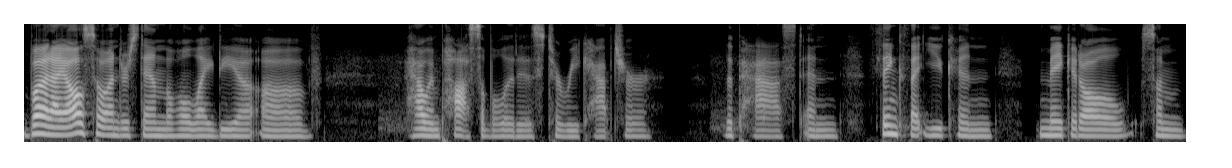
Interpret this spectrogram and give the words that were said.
but I also understand the whole idea of how impossible it is to recapture the past and think that you can make it all some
